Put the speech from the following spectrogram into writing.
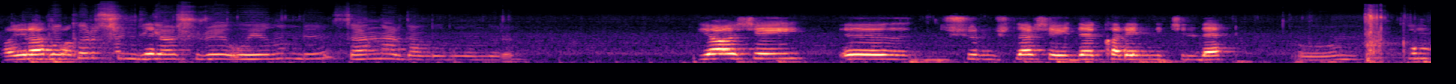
Hayır Dur atma. bakarız şimdi gel şuraya oyalım bir. Sen nereden buldun onları? Ya şey e, düşürmüşler şeyde kalenin içinde. Oo. Gum,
